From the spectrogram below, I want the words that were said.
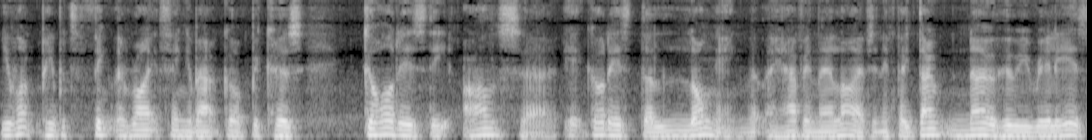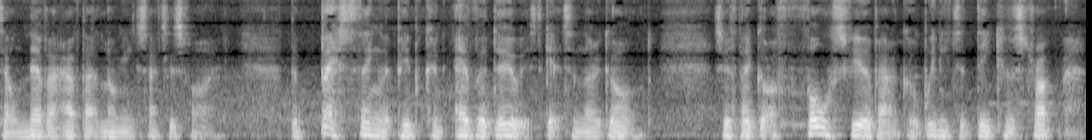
you want people to think the right thing about God because God is the answer. It, God is the longing that they have in their lives. And if they don't know who He really is, they'll never have that longing satisfied. The best thing that people can ever do is to get to know God. So if they've got a false view about God, we need to deconstruct that.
